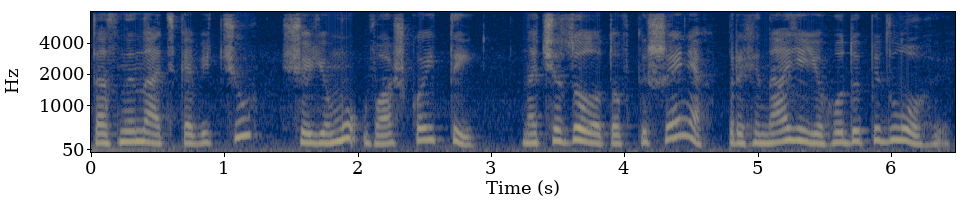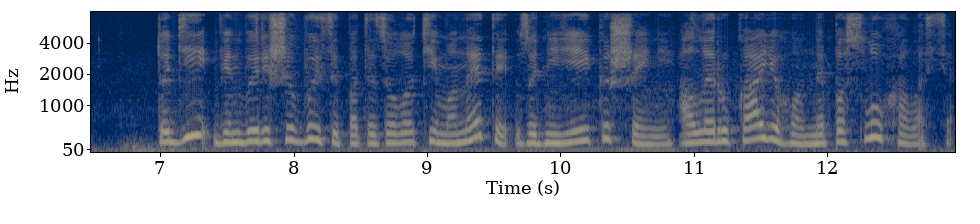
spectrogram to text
та зненацька відчув, що йому важко йти, наче золото в кишенях пригинає його до підлоги. Тоді він вирішив висипати золоті монети з однієї кишені, але рука його не послухалася.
